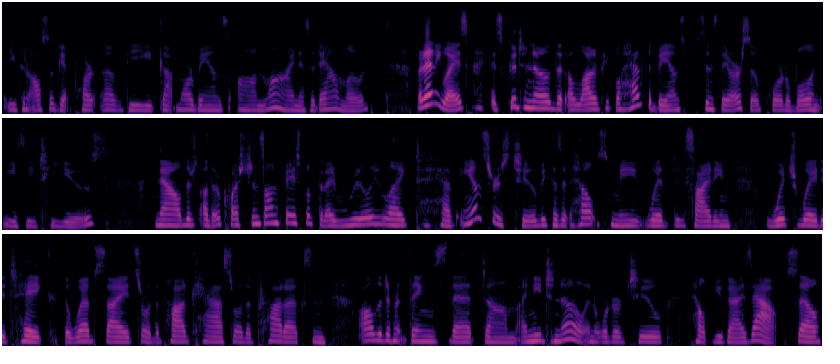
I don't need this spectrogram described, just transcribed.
You can also get part of the Got More bands online as a download. But, anyways, it's good to know that a lot of people have the bands since they are so portable and easy to use. Now, there's other questions on Facebook that I really like to have answers to because it helps me with deciding which way to take the websites or the podcasts or the products and all the different things that um, I need to know in order to help you guys out. So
